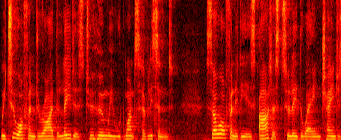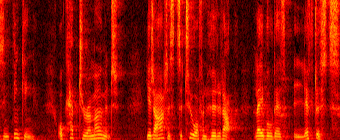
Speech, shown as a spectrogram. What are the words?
we too often deride the leaders to whom we would once have listened. So often it is artists who lead the way in changes in thinking or capture a moment. Yet artists are too often herded up, labelled as leftists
